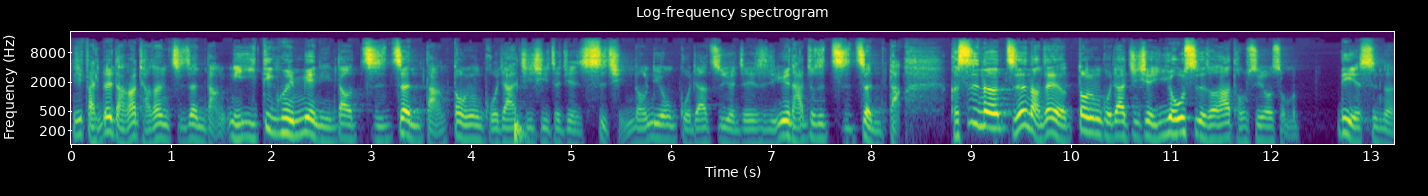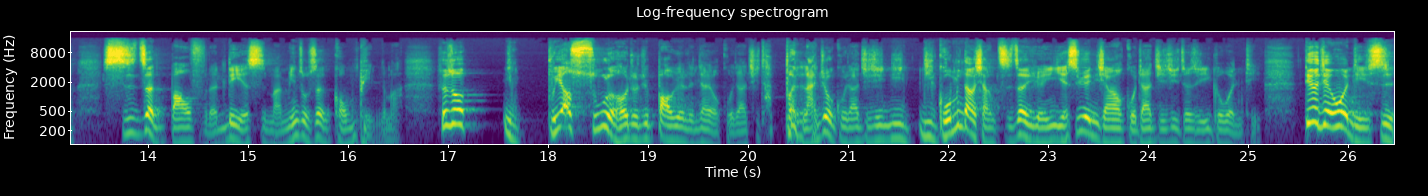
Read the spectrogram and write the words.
你反对党要挑战执政党，你一定会面临到执政党动用国家机器这件事情，然后利用国家资源这件事情，因为它就是执政党。可是呢，执政党在有动用国家机器的优势的时候，它同时有什么劣势呢？施政包袱的劣势嘛。民主是很公平的嘛，所以说你不要输了后就去抱怨人家有国家机器，它本来就有国家机器。你你国民党想执政原因也是因为你想要国家机器，这是一个问题。第二件问题是。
